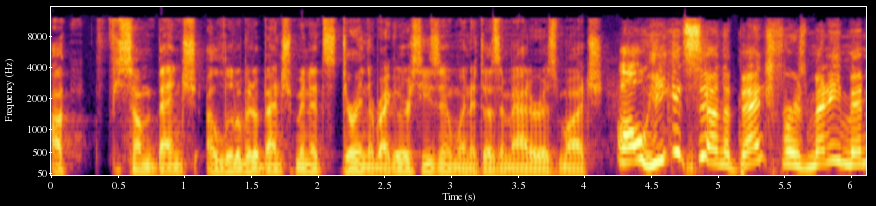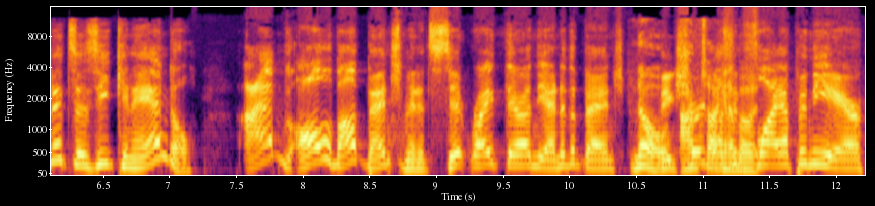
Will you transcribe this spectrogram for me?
a, some bench, a little bit of bench minutes during the regular season when it doesn't matter as much. Oh, he can sit on the bench for as many minutes as he can handle. I'm all about bench minutes. Sit right there on the end of the bench. No, make sure it doesn't about, fly up in the air,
